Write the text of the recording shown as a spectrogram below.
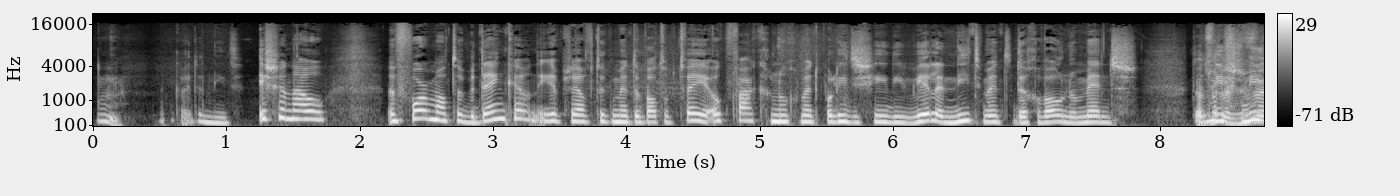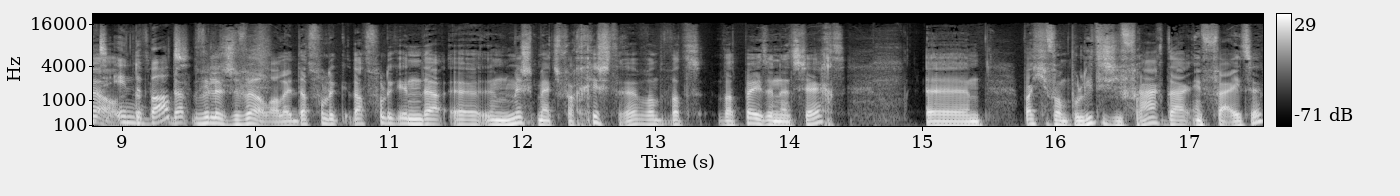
Hm. Ik weet het niet. Is er nou een format te bedenken? Ik heb zelf natuurlijk met debat op twee ook vaak genoeg met politici... die willen niet met de gewone mens. Dat willen ze niet wel. in debat. Dat, dat, willen ze wel. Alleen dat vond ik, dat vond ik inderdaad uh, een mismatch van gisteren. Want wat, wat Peter net zegt... Uh, wat je van politici vraagt daar in feite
